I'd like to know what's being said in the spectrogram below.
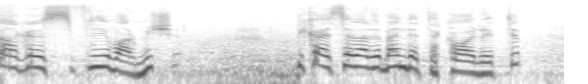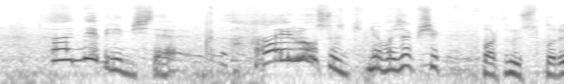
agresifliği varmış. Birkaç sefer de ben de tekabül ettim. Ha, ne bileyim işte. Hayırlı olsun. Yapacak bir şey. Partinin üslupları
